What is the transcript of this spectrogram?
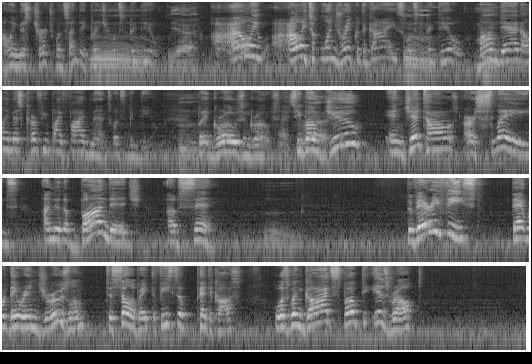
I only missed church one Sunday, preacher. What's the big Mm. deal? Yeah. I only I only took one drink with the guys. What's the Mm. big deal? Mom, dad, I only missed curfew by five minutes. What's the big deal? But it grows and grows. Mm. That's See, both. Jew and Gentiles are slaves under the bondage of sin. Mm. The very feast that were, they were in Jerusalem to celebrate, the Feast of Pentecost, was when God spoke to Israel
